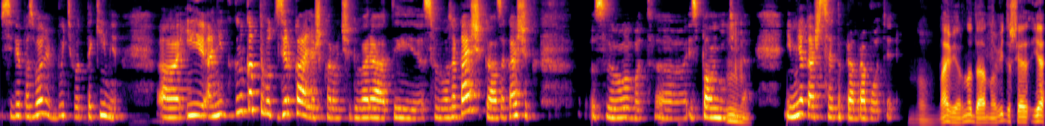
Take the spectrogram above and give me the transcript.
себе позволить быть вот такими. Э, и они, ну, как то вот зеркалишь, короче говоря, ты своего заказчика, а заказчик своего вот э, исполнителя. Mm. И мне кажется, это прям работает. Ну, наверное, да. Но видишь, я, я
